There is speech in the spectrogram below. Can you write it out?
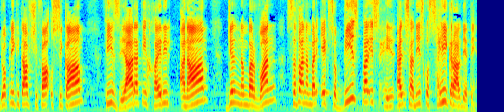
جو اپنی کتاب شفاء السکام فی زیارتی خیر الانام جلد نمبر ون، صفحہ نمبر ایک سو بیس پر اس حدیث کو صحیح قرار دیتے ہیں۔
